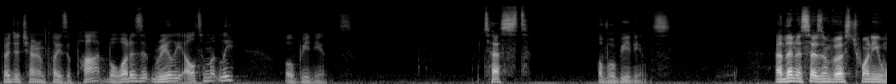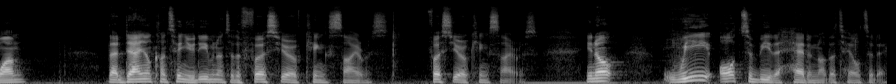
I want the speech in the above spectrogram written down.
vegetarian plays a part, but what is it really ultimately? Obedience. Test of obedience. And then it says in verse 21 that Daniel continued even unto the first year of King Cyrus. First year of King Cyrus. You know, we ought to be the head and not the tail today.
